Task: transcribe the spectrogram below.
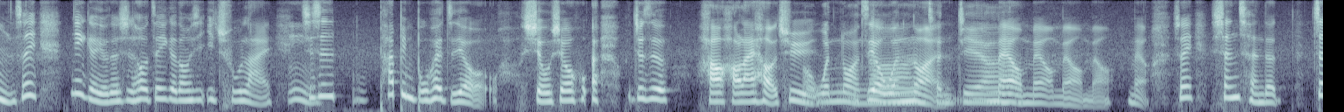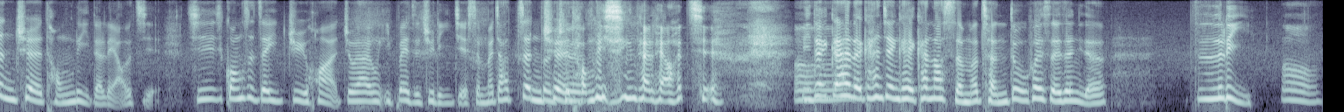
嗯，所以那个有的时候这一个东西一出来，嗯、其实它并不会只有修修呃，就是好好来好去，温、哦、暖、啊，只有温暖承接啊，没有没有没有没有没有，所以深层的。正确同理的了解，其实光是这一句话就要用一辈子去理解什么叫正确同理心的了解。你对刚才的看见可以看到什么程度，会随着你的资历，嗯，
